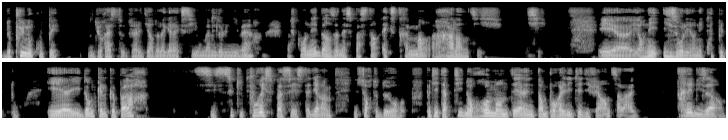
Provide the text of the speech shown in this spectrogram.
de plus nous couper du reste, j'allais dire, de la galaxie ou même de l'univers, parce qu'on est dans un espace-temps extrêmement ralenti ici. Et, euh, et, on est isolé, on est coupé de tout. Et, euh, et donc quelque part, c'est ce qui pourrait se passer, c'est-à-dire une sorte de petit à petit de remonter à une temporalité différente. Ça va être très bizarre.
